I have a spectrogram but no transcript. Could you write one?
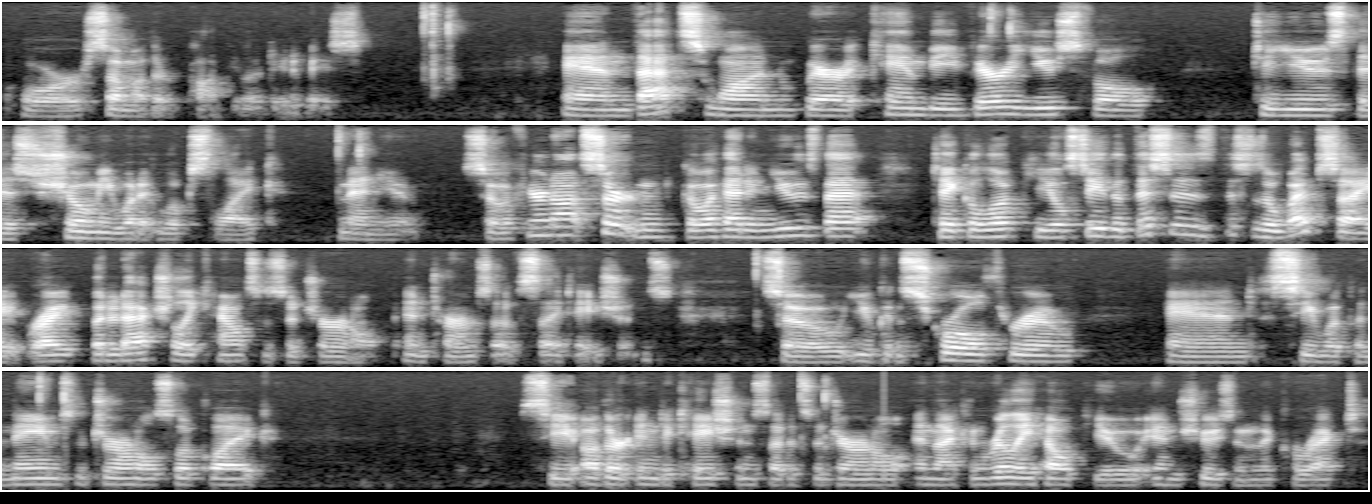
or some other popular database. And that's one where it can be very useful to use this show me what it looks like menu. So if you're not certain, go ahead and use that. Take a look. You'll see that this is this is a website, right? But it actually counts as a journal in terms of citations. So you can scroll through and see what the names of journals look like, see other indications that it's a journal, and that can really help you in choosing the correct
